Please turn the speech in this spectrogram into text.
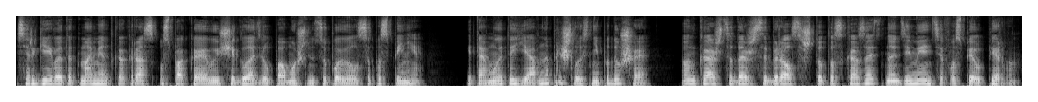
Сергей в этот момент как раз успокаивающе гладил помощницу Повелоса по спине. И тому это явно пришлось не по душе. Он, кажется, даже собирался что-то сказать, но Дементьев успел первым.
